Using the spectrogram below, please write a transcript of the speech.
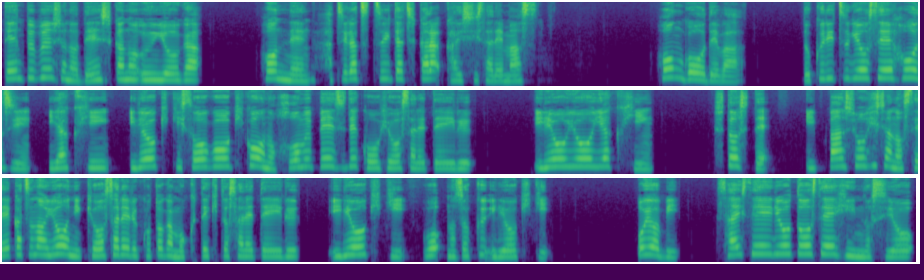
添付文書の電子化の運用が本年8月1日から開始されます。本号では、独立行政法人医薬品医療機器総合機構のホームページで公表されている。医療用医薬品、主として一般消費者の生活のように供されることが目的とされている。医療機器を除く医療機器、及び再生医療等製品の使用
